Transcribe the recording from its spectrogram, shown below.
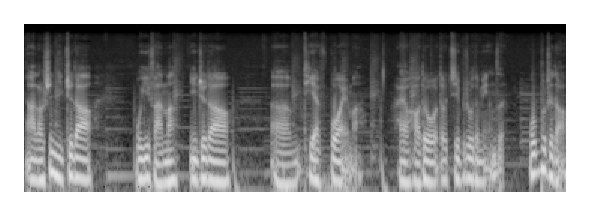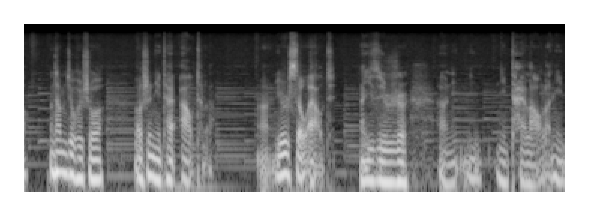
啊，老师你知道吴亦凡吗？你知道呃 TFBOY 吗？还有好多我都记不住的名字，我不知道。那他们就会说，老师你太 out 了。啊，You're so out，那，意思就是啊，你你你太老了，你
